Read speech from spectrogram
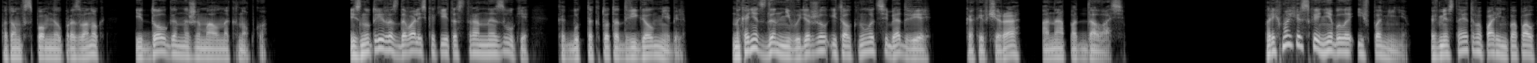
потом вспомнил про звонок и долго нажимал на кнопку. Изнутри раздавались какие-то странные звуки — как будто кто-то двигал мебель. Наконец Дэн не выдержал и толкнул от себя дверь. Как и вчера, она поддалась. Парикмахерской не было и в помине. Вместо этого парень попал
